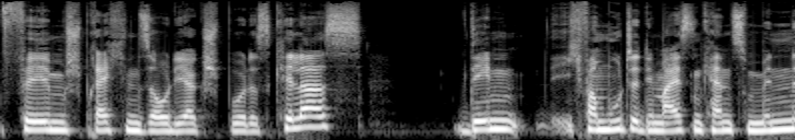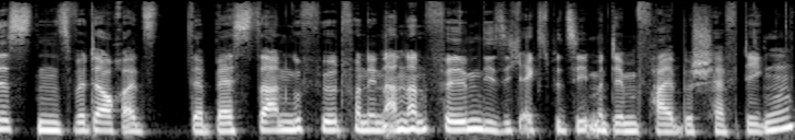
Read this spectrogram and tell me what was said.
Film sprechen, Zodiac Spur des Killers. Den, ich vermute, die meisten kennen zumindest, wird er auch als der beste angeführt von den anderen Filmen, die sich explizit mit dem Fall beschäftigen.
